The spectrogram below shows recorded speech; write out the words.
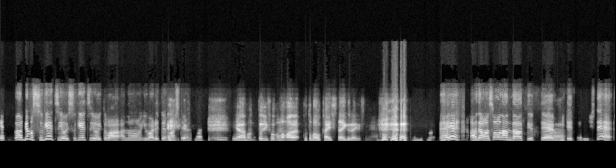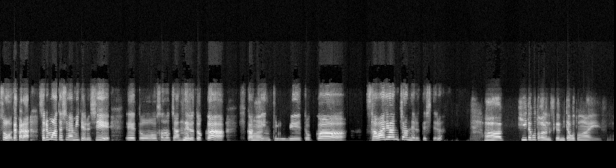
え、うん、でもすげえ強い、すげえ強いとは、あの、言われてましたよね。いや、本当にそのまま言葉を返したいぐらいですね。えーあ、だからそうなんだって言ってはい見てたりして、そう、だからそれも私は見てるし、えっと、そのチャンネルとか、ヒカキン TV とか、サワリャンチャンネルって知ってる？ああ、聞いたことがあるんですけど、見たことないですね。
